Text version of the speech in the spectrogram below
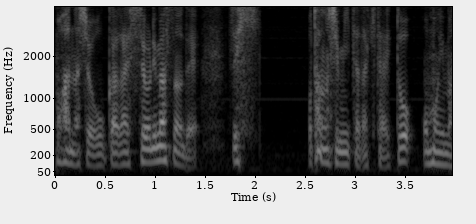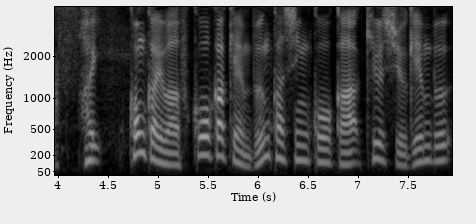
お話をお伺いしておりますのでぜひお楽しみいただきたいと思います。はい。今回は福岡県文化振興課九州芸文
